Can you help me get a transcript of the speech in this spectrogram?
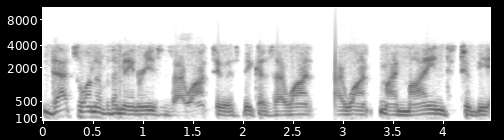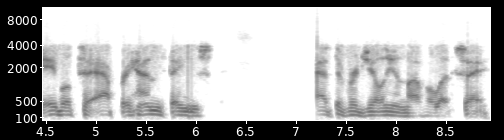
That's one of the main reasons I want to is because I want I want my mind to be able to apprehend things at the Virgilian level, let's say.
